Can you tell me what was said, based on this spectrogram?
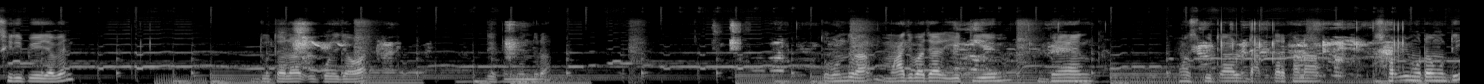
সিঁড়ি পেয়ে যাবেন দুতলার উপরে যাওয়ার। দেখুন বন্ধুরা। তো বন্ধুরা মাছ বাজার এটিএম, ব্যাংক, হসপিটাল, ডাক্তারখানা, সবই মোটামুটি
